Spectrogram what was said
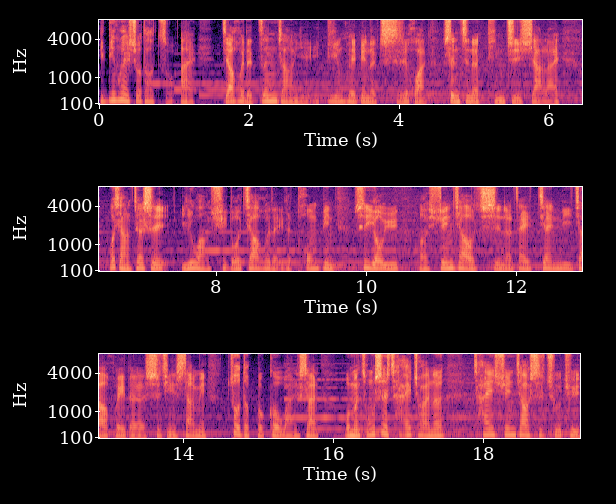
一定会受到阻碍，教会的增长也一定会变得迟缓，甚至呢停滞下来。我想这是以往许多教会的一个通病，是由于呃宣教士呢在建立教会的事情上面做得不够完善。我们从事差传呢，拆宣教士出去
